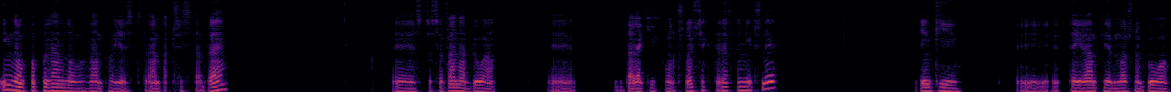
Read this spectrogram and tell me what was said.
Inną popularną lampą jest lampa 300B. Y, stosowana była y, w dalekich łącznościach telefonicznych. Dzięki y, tej lampie można było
